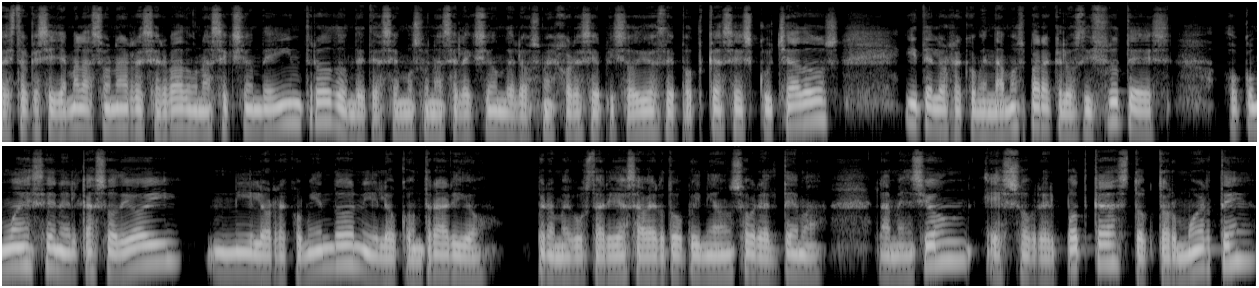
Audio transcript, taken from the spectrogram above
a esto que se llama La Zona Reservada, una sección de intro donde te hacemos una selección de los mejores episodios de podcast escuchados y te los recomendamos para que los disfrutes. O como es en el caso de hoy, ni lo recomiendo ni lo contrario. Pero me gustaría saber tu opinión sobre el tema. La mención es sobre el podcast Doctor Muerte,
